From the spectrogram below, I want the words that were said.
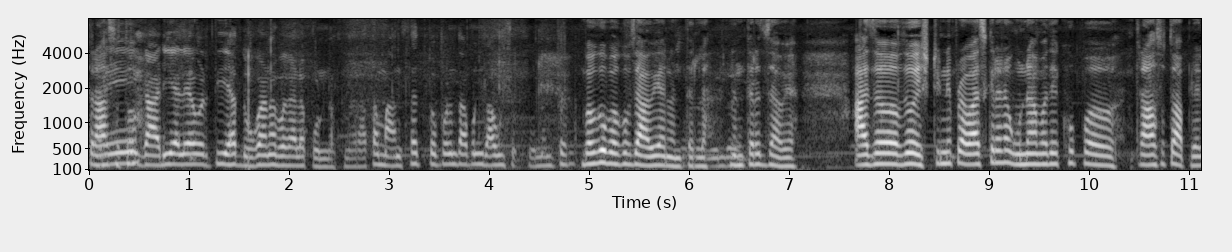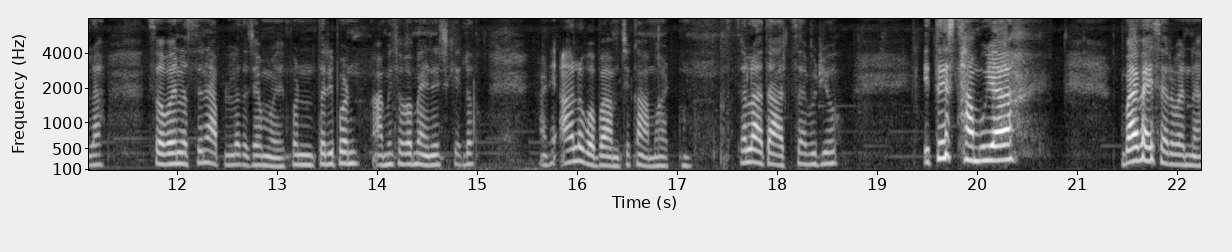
त्रास होतो. गाडी आल्यावरती ह्या दोघांना बघायला कोण नसणार. आता माणसात तोपर्यंत आपण जाऊ शकतो. नंतर बघू बघू जाऊया नंतरला. नंतरच जाऊया. आज जो एस टीने प्रवास केला ना उन्हामध्ये खूप त्रास होतो आपल्याला. सवय नसते ना आपल्याला त्याच्यामुळे. पण तरी पण आम्ही सगळं मॅनेज केलं. आणि आलो बाबा आमची कामं आटून चला आता आजचा व्हिडिओ इथेच थांबूया. बाय बाय सर्वांना.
